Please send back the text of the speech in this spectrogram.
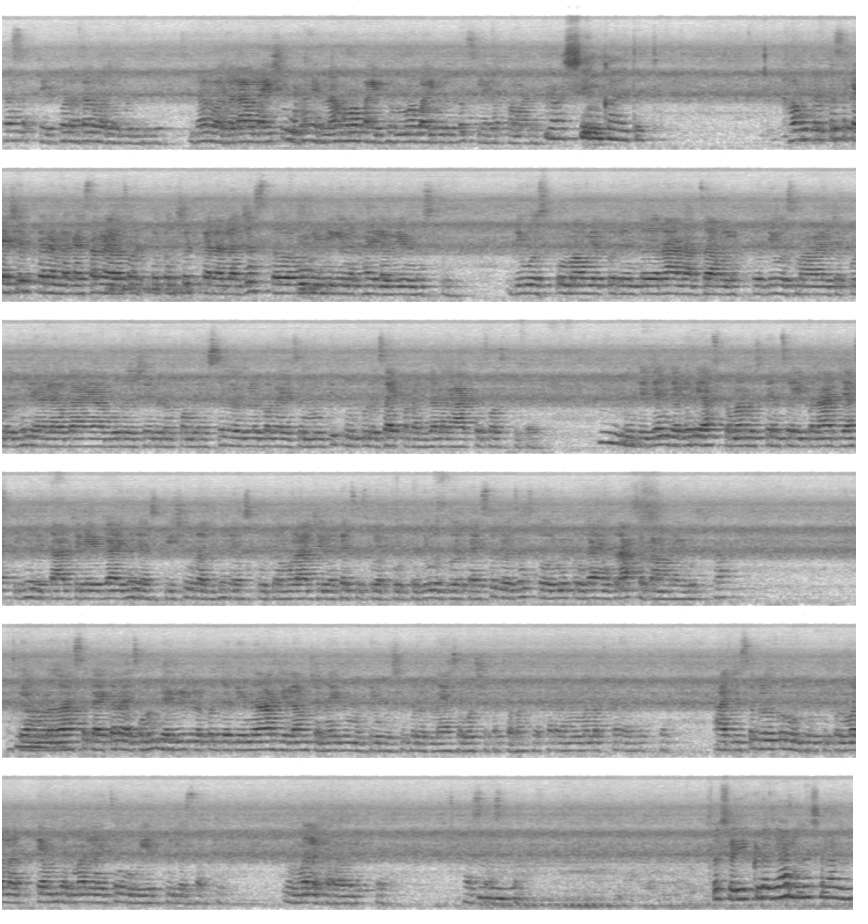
तसं ते थोडा दरवाजा बदलले दरवाजा लावला शिव बाहेर ना मोबाईल घेऊन मोबाईलवर बसलाय गप्पा मारत ना शिंग काय त्यात? खाऊ तर कसं काय शेतकऱ्यांना काय सगळ्यालाच वाटतं पण शेतकऱ्याला जास्त उभी निघेनं खायला वेळ नसतो. दिवस मावळेपर्यंत रानात जावं लागतं दिवस मावळ्याच्या पुढं घरी आल्यावर गाया गुरं शेरडं कोंबड्या सगळं बघायचं मग तिथून पुढं स्वयंपाकाला जरा आठच वाजतं तर. म्हणजे ज्यांच्या घरी असतं माणूस त्यांचंही पण आजी असते घरी तर आजीला गाय घरी असते शिवराज घरी असतो त्यामुळे आजीला त्याचंच व्याप करतं दिवसभर काय सगळंच असतं मी पण गायांकडे असं काम नाही का त्यामुळं असं काय करायचं म्हटलं वेगळ्या पद्धतीनं आजीला आमच्या नाही जमत तेवढं सुधरत नाही असं वर्षाच्या भाषा करायला मलाच करायला लागतं. आजी सगळं करून ठेवते पण मला त्या म्हणतात मला नाही चव येत तुझ्यासाठी. मग मला करावं लागतं. असं असतं. तसं इकडं झालं नसेल अजून?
